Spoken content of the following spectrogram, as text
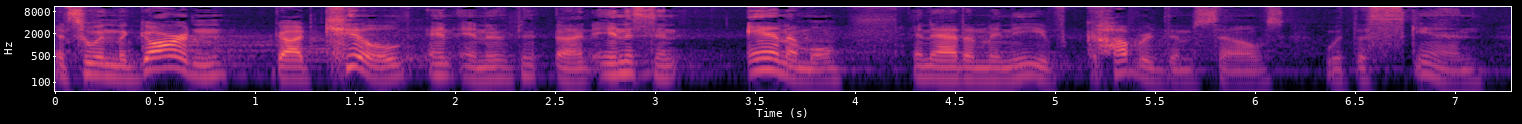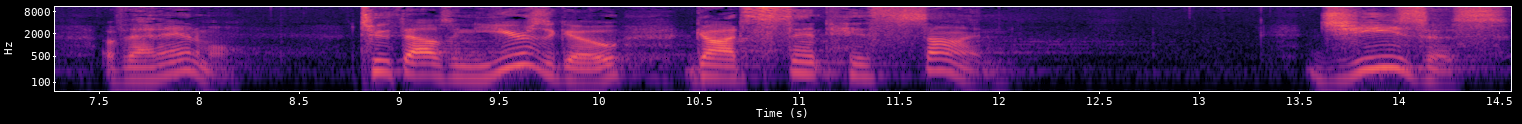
And so in the garden, God killed an an innocent animal, and Adam and Eve covered themselves with the skin of that animal. 2,000 years ago, God sent his son. Jesus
